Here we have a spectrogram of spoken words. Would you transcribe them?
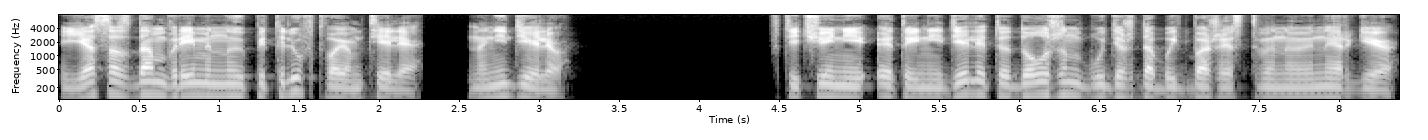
Я создам временную петлю в твоем теле на неделю. В течение этой недели ты должен будешь добыть божественную энергию.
